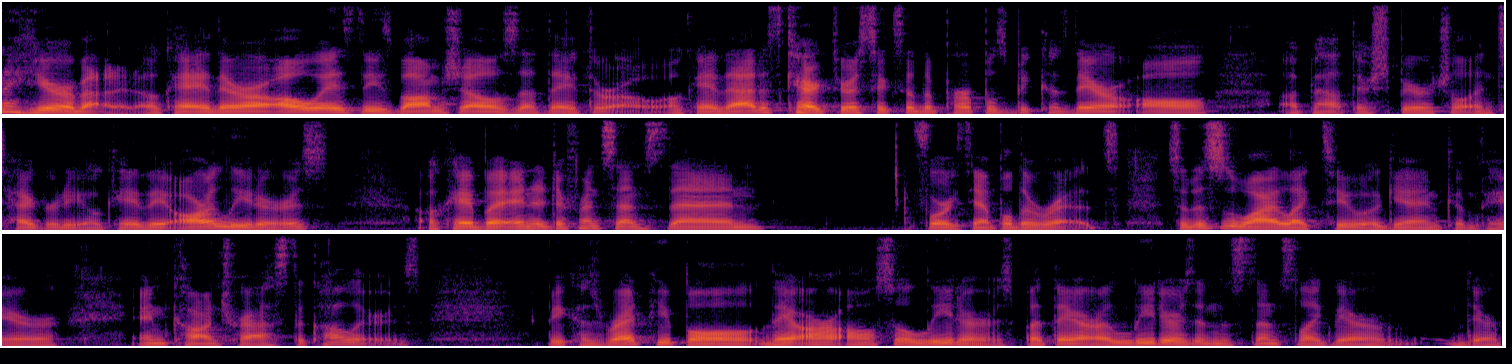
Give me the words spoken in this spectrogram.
to hear about it, okay? There are always these bombshells that they throw, okay? That is characteristics of the purples because they are all about their spiritual integrity, okay? They are leaders, okay? But in a different sense than for example, the reds. So this is why I like to, again, compare and contrast the colors. Because red people, they are also leaders, but they are leaders in the sense like they're, they're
